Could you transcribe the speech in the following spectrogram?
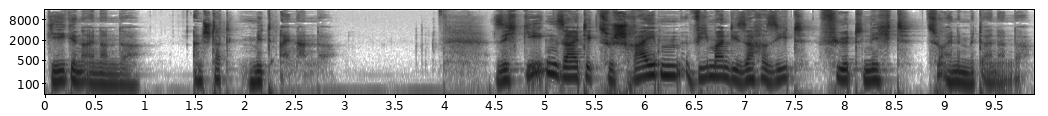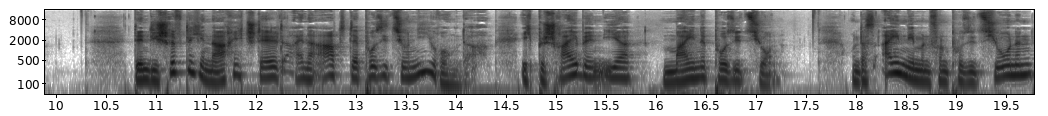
Gegeneinander anstatt miteinander. Sich gegenseitig zu schreiben, wie man die Sache sieht, führt nicht zu einem Miteinander. Denn die schriftliche Nachricht stellt eine Art der Positionierung dar. Ich beschreibe in ihr meine Position. Und das Einnehmen von Positionen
